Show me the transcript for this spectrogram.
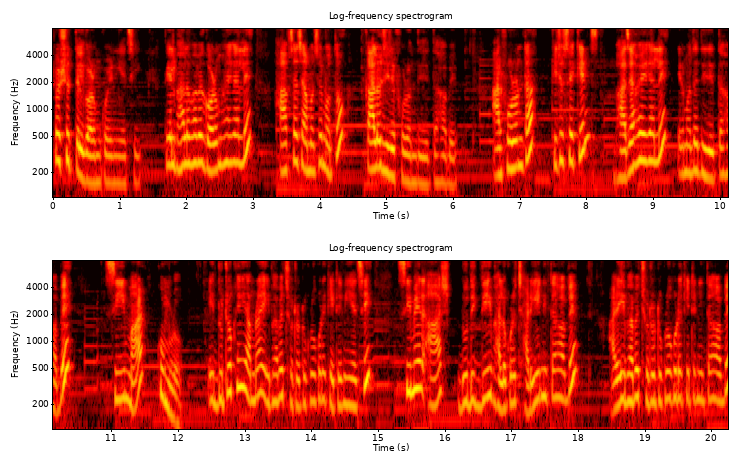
সর্ষের তেল গরম করে নিয়েছি। তেল ভালোভাবে গরম হয়ে গেলে হাফ চা চামচের মতো কালো জিরে ফোড়ন দিয়ে দিতে হবে। আর ফোড়নটা কিছু সেকেন্ডস ভাজা হয়ে গেলে এর মধ্যে দিয়ে দিতে হবে সিম আর কুমড়ো। এই দুটোকেই আমরা এইভাবে ছোট টুকরো করে কেটে নিয়েছি। সিমের আঁশ দুদিক দিয়েই ভালো করে ছাড়িয়ে নিতে হবে। আর এইভাবে ছোট টুকরো করে কেটে নিতে হবে।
